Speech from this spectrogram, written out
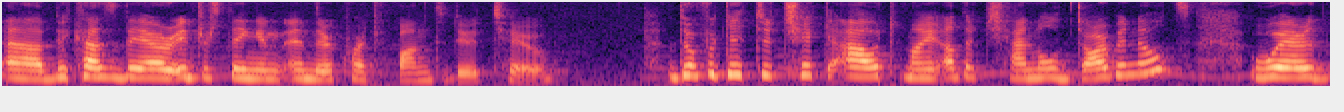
uh, because they are interesting and, and they're quite fun to do too. Don't forget to check out my other channel, Darbin Notes, where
